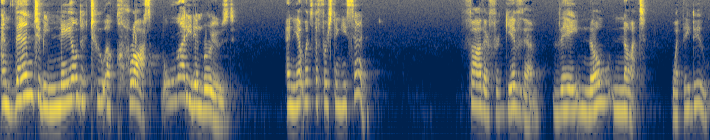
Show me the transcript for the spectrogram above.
and then to be nailed to a cross, bloodied and bruised. And yet, what's the first thing he said? Father, forgive them. They know not what they do.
